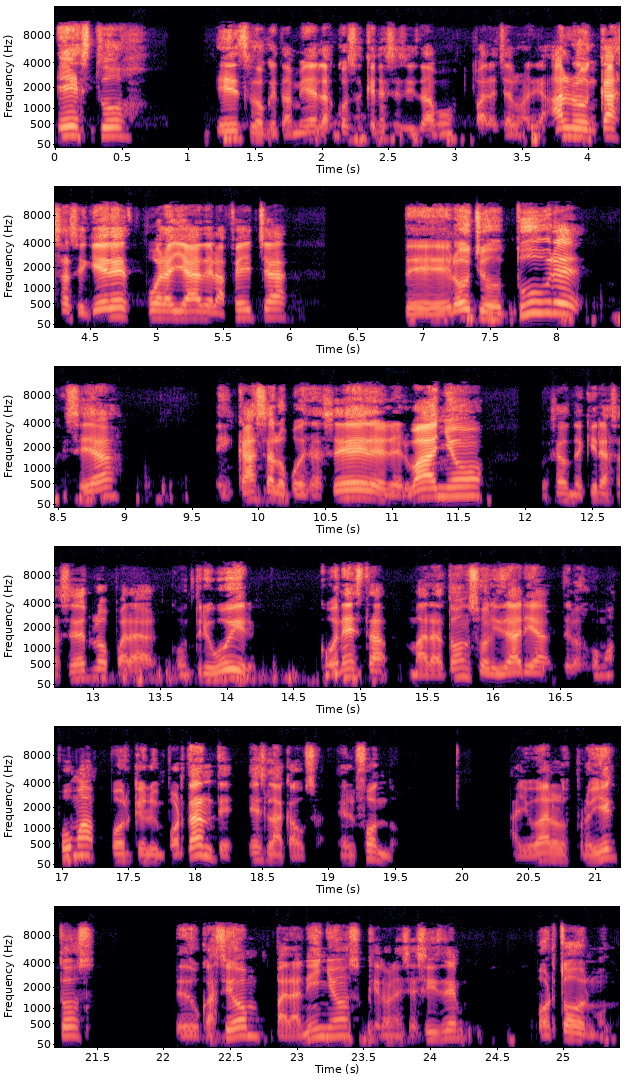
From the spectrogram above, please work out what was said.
esto es lo que también las cosas que necesitamos para echar una día. Hazlo en casa si quieres, fuera ya de la fecha del 8 de octubre, que sea. En casa lo puedes hacer, en el baño, o sea, donde quieras hacerlo, para contribuir con esta maratón solidaria de los Gomas Puma, porque lo importante es la causa, el fondo. Ayudar a los proyectos de educación para niños que lo necesiten por todo el mundo.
